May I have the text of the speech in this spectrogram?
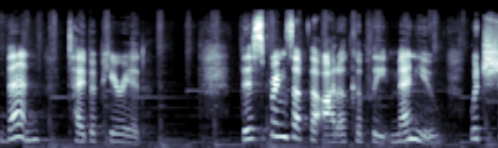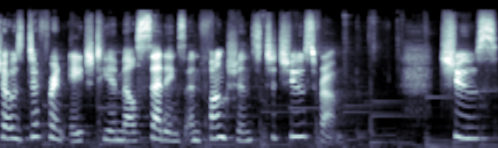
Then type a period. This brings up the autocomplete menu, which shows different HTML settings and functions to choose from. Choose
